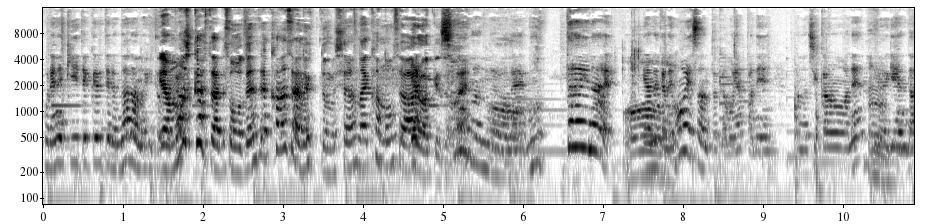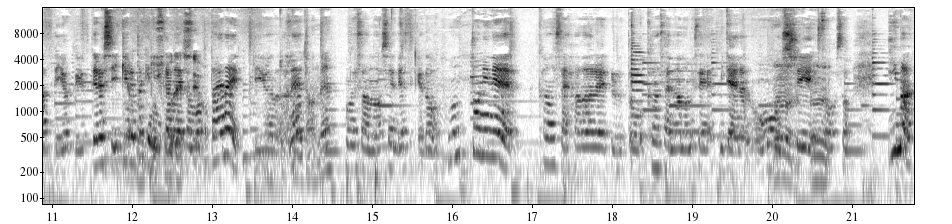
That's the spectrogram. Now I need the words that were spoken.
これね聞いてくれてる奈良の人とか。いやもしかしたらそう全然関西の人も知らない可能性はあるわけじゃない？そうなんだよね。もったいない。うん。いやなんかね萌えさんとかもやっぱねあの時間はねうん。有限だってよく言ってるし、行ける時に行かないともったいないっていうのがね萌えさんの教えですけど本当にね関西離れると関西のあの店みたいなの思うし、うんうんそうそう。今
